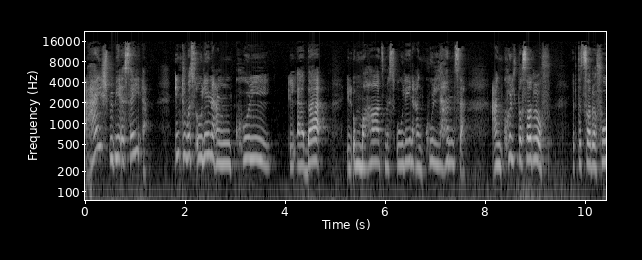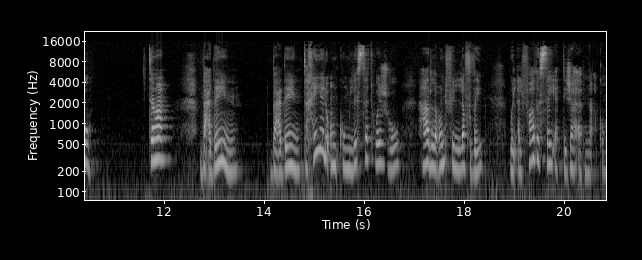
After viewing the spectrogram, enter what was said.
عايش ببيئة سيئة. أنتم مسؤولين عن كل الآباء الأمهات مسؤولين عن كل همسة عن كل تصرف. بتتصرفوه. تمام؟ بعدين بعدين تخيلوا أنكم لسه توجهوا هذا العنف اللفظي والألفاظ السيئة تجاه أبنائكم.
